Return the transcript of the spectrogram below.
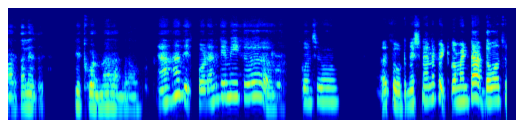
పడతలేదు తిట్టుకుంటున్నారు అందరం. ఆహా తిప్పుకోవడానికి మీకు కొంచెం చోటు మిషన్ అన్న పెట్టుకోమంటే అర్థం అవుతుంది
